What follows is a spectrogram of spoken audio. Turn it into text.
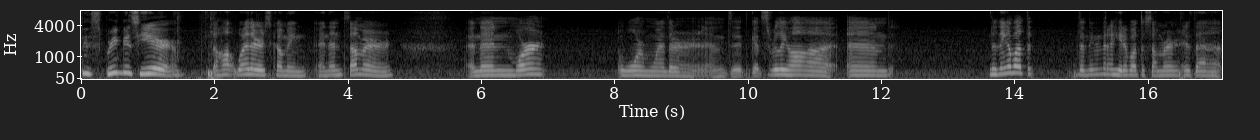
the spring is here. The hot weather is coming, and then summer, and then more warm weather, and it gets really hot, and the thing about the the thing that I hate about the summer is that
